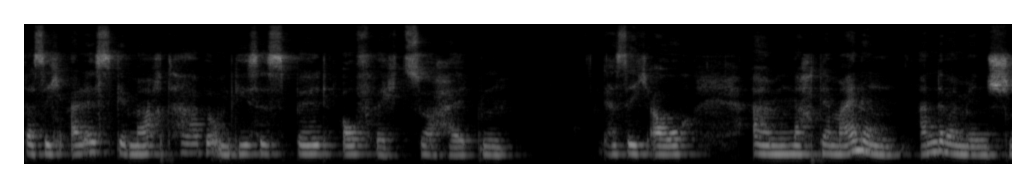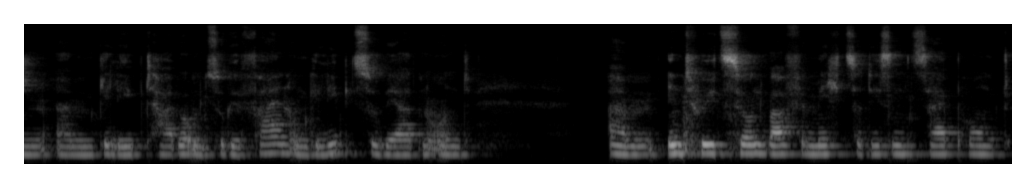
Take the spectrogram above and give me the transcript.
dass ich alles gemacht habe, um dieses Bild aufrechtzuerhalten dass ich auch ähm, nach der Meinung anderer Menschen ähm, gelebt habe, um zu gefallen, um geliebt zu werden. Und ähm, Intuition war für mich zu diesem Zeitpunkt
